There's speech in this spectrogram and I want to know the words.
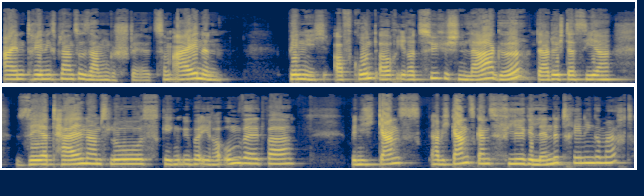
ein Trainingsplan zusammengestellt. Zum einen bin ich aufgrund auch ihrer psychischen Lage, dadurch, dass sie ja sehr teilnahmslos gegenüber ihrer Umwelt war, bin ich ganz, habe ich ganz, ganz viel Geländetraining gemacht,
